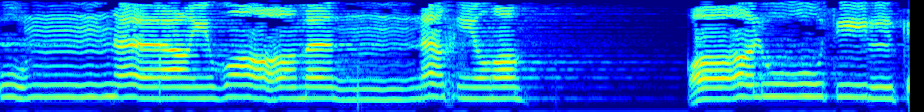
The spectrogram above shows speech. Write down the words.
كُنَّا عِظَامًا نَخِرَةً قَالُوا تِلْكَ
